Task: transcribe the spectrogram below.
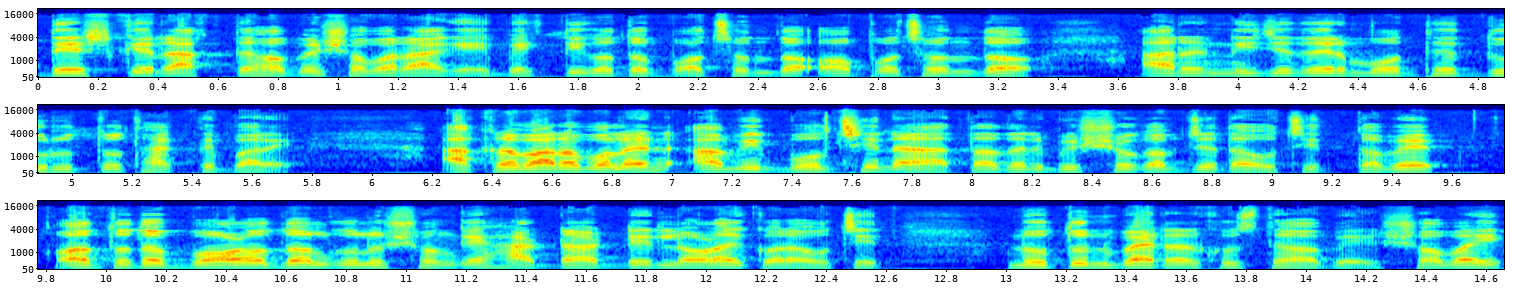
দেশকে রাখতে হবে সবার আগে, ব্যক্তিগত পছন্দ, অপছন্দ আর নিজেদের মধ্যে দূরত্ব থাকতে পারে। আকরাম আরও বলেন, আমি বলছি না, তাদের বিশ্বকাপ জেতা উচিত, তবে অন্তত বড় দলগুলোর সঙ্গে হাড্ডাহাড্ডি লড়াই করা উচিত। নতুন ব্যাটার খুঁজতে হবে। সবাই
